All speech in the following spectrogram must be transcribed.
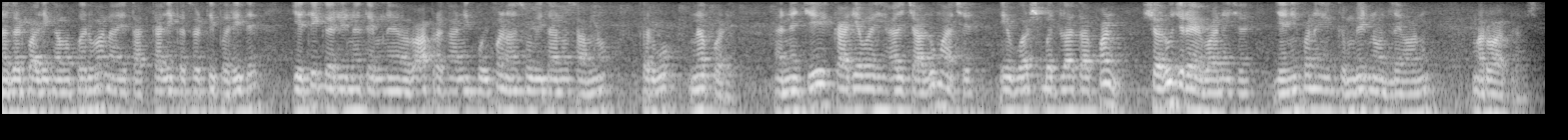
નગરપાલિકામાં ભરવાના, એ તાત્કાલિક અસરથી ભરી દે, જેથી કરીને તેમને આ પ્રકારની કોઈપણ અસુવિધાનો સામનો કરવો ન પડે. અને જે કાર્યવાહી હાલ ચાલુમાં છે, એ વર્ષ બદલાતા પણ શરૂ જ રહેવાની છે, જેની પણ એક ગંભીર નોંધ લેવાનું મારો આગ્રહ છે.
